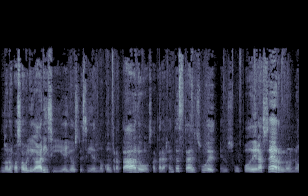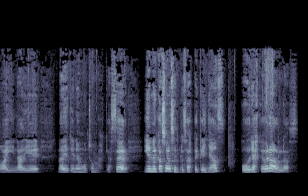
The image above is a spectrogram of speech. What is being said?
no los vas a obligar y si ellos deciden no contratar o sacar a gente, está en su, en su poder hacerlo, ¿no? Ahí nadie, nadie tiene mucho más que hacer. Y en el caso de las empresas pequeñas, podrías quebrarlas,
